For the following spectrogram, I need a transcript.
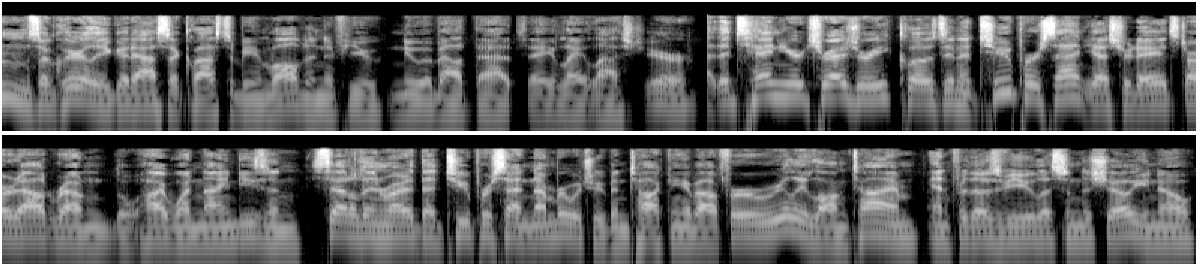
so clearly a good asset class to be involved in if you knew about that say late last year. The 10-year treasury closed in at 2 2% yesterday. It started out around the high 190s and settled in right at that 2% number, which we've been talking about for a really long time. And for those of you who listen to the show, you know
